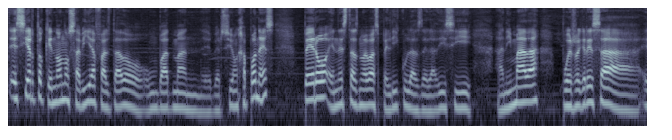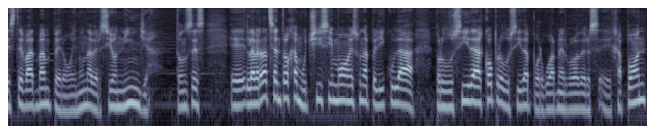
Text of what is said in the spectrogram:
es cierto que no nos había faltado un Batman versión japonés, pero en estas nuevas películas de la DC animada, pues regresa este Batman, pero en una versión ninja. Entonces, eh, la verdad se antoja muchísimo. Es una película producida, coproducida por Warner Brothers eh, Japón.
